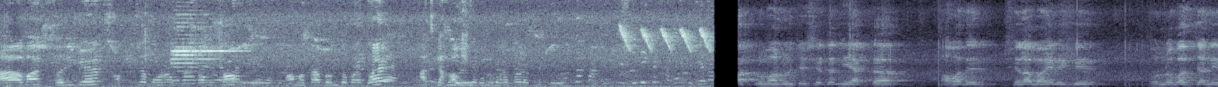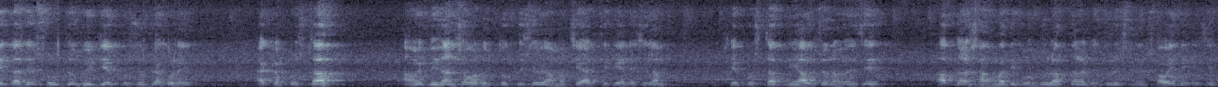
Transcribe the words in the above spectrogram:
শাহবাজ শরীফের সবচেয়ে বড় প্রশংসক মমতা বন্দ্যোপাধ্যায়। আজকে হাউসে আক্রমণ হয়েছে সেটা নিয়ে একটা আমাদের সেনাবাহিনীকে ধন্যবাদ জানিয়ে তাদের শৌর্য বীর্যের প্রশংসা করে একটা প্রস্তাব আমি বিধানসভার অধ্যক্ষ হিসেবে আমার চেয়ার থেকে এনেছিলাম। সে প্রস্তাব নিয়ে আলোচনা হয়েছে। আপনারা সাংবাদিক বন্ধুরা আপনারা ভেতরে ছিলেন সবাই দেখেছেন।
